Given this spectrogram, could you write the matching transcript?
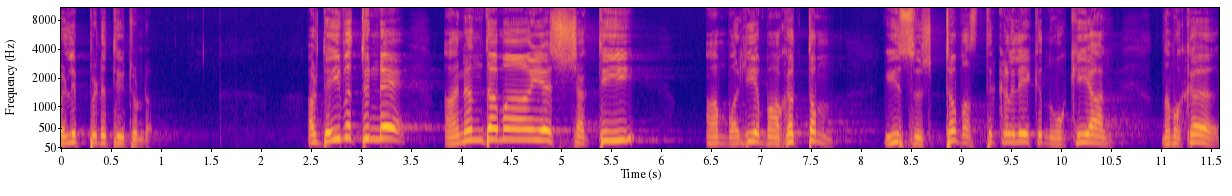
വെളിപ്പെടുത്തിയിട്ടുണ്ട്. ദൈവത്തിന്റെ അനന്തമായ ശക്തി ആ വലിയ മഹത്വം ഈ സൃഷ്ടവസ്തുക്കളിലേക്ക് നോക്കിയാൽ നമുക്ക്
